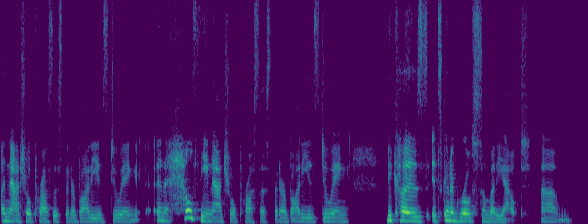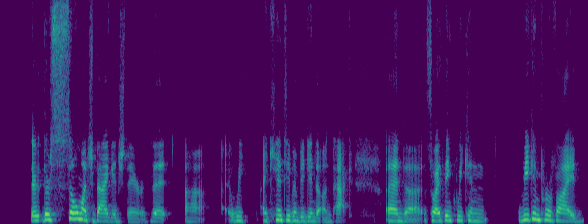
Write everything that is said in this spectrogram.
a natural process that our body is doing and a healthy natural process that our body is doing because it's going to gross somebody out. Um, there, there's so much baggage there that uh, we I can't even begin to unpack, and uh, so I think we can we can provide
